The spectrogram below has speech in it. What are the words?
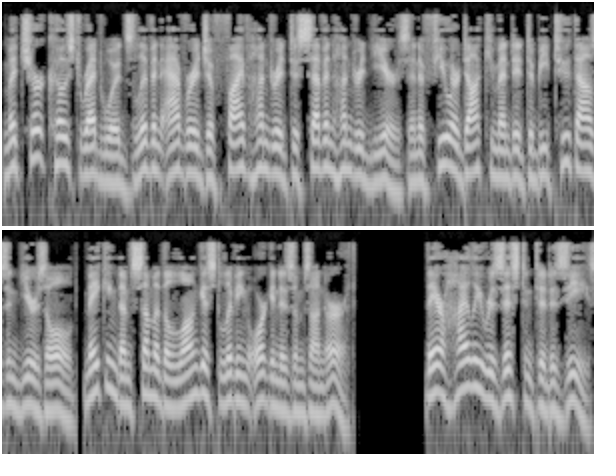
Mature coast redwoods live an average of 500 to 700 years and a few are documented to be 2,000 years old, making them some of the longest living organisms on Earth. They are highly resistant to disease,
